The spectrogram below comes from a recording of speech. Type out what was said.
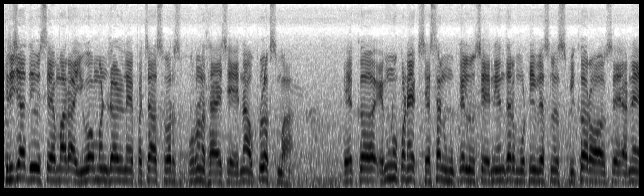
ત્રીજા દિવસે અમારા યુવા મંડળને પચાસ વર્ષ પૂર્ણ થાય છે. એના ઉપલક્ષમાં એક, એમનું પણ એક સેશન મૂકેલું છે. એની અંદર મોટિવેશનલ સ્પીકરો આવશે અને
